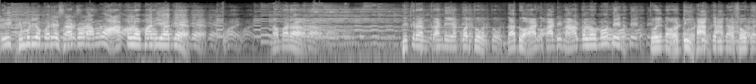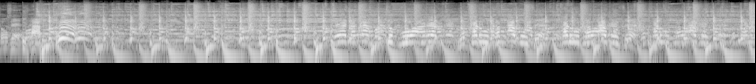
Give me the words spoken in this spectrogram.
એ ખીમડીઓ પરે સાટોડા આમો હાકલો મારી આગે. અમારા દીકરાને કાંડે એકવાર તો દાદો હાથ કાઢીને હાકલો ન દે ને તો એનો અઢી હાકરીના સોગન છે. એ નકા મનસુખ ભુવા રે રખડવું ઠકાવું છે રખડવું ઠકાવું છે રખડવું ઠકાવું છે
